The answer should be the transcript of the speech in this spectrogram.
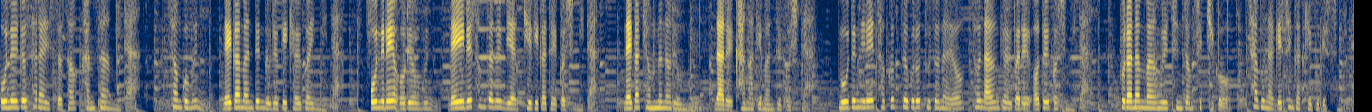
오늘도 살아있어서 감사합니다. 성공은 내가 만든 노력의 결과입니다. 오늘의 어려움은 내일의 성장을 위한 계기가 될 것입니다. 내가 겪는 어려움은 나를 강하게 만들 것이다. 모든 일에 적극적으로 도전하여 더 나은 결과를 얻을 것입니다. 불안한 마음을 진정시키고 차분하게 생각해 보겠습니다.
